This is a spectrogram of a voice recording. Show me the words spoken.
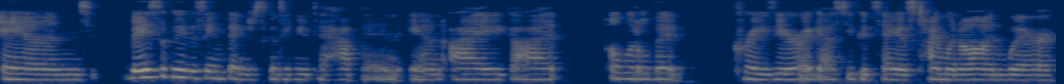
And basically the same thing just continued to happen. And I got a little bit crazier, I guess you could say, as time went on, where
